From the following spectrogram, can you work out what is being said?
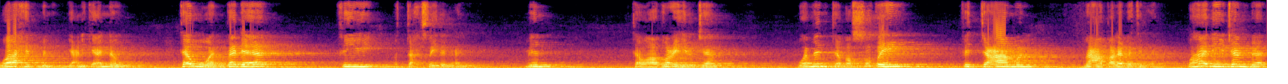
واحد منهم يعني كأنه توا بدأ في التحصيل العلمي من تواضعه الجم ومن تبسطه في التعامل مع طلبة العلم. وهذه جنبة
